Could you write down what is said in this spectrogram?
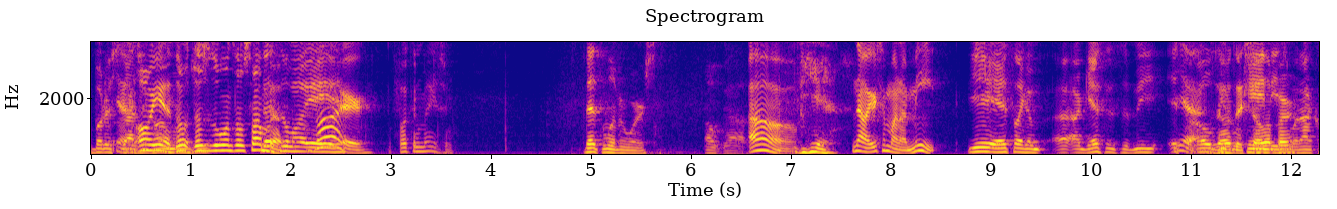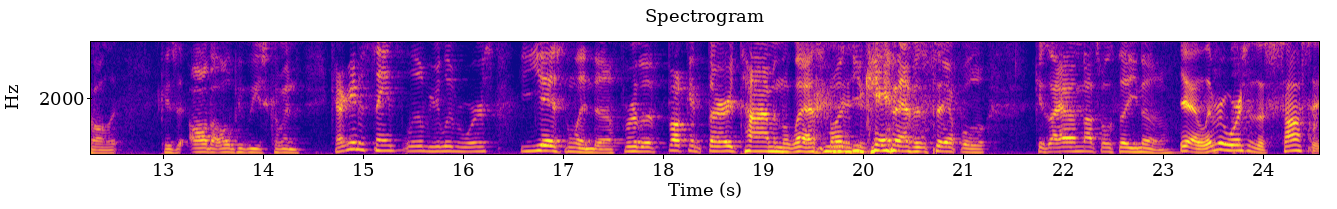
Butterscotch. Yeah. and Oh yeah, caramel those, those are the ones I was talking That's the about. one. Yeah, yeah. fire. Fucking amazing. That's liverwurst. Oh god. Oh Yeah. no, you're talking about a meat. Yeah, it's like a. Uh, I guess it's a meat. It's Yeah. an old Is that what people they sell candy is there? what I call it. Because all the old people used to come in. Can I get a sample of your liverwurst? Yes, Linda. For the fucking third time in the last month, you can't have a sample. Because I'm not supposed to tell you no. Yeah, liverwurst is a sausage.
